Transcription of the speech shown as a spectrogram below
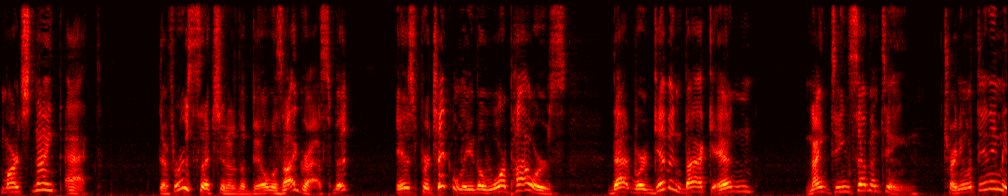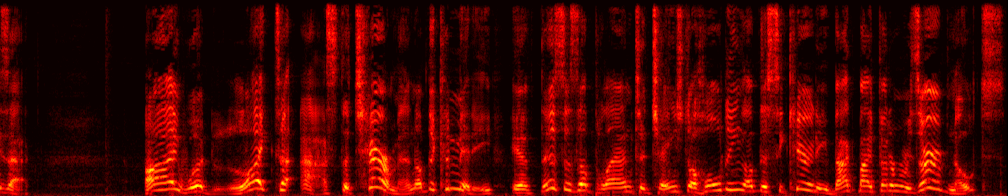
March 9th Act. The first section of the bill, as I grasp it, is particularly the war powers that were given back in 1917, Trading with the Enemies Act. I would like to ask the chairman of the committee if this is a plan to change the holding of the security backed by Federal Reserve notes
